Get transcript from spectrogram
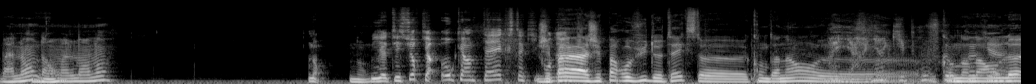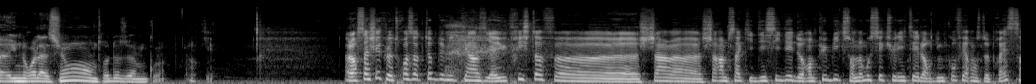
Bah non, Non. normalement non. Non. Mais t'es sûr qu'il n'y a aucun texte qui J'ai condamne pas, j'ai pas revu de texte euh, condamnant, Bah, y a euh, rien qui prouve comme condamnant quoi que- la- une relation entre deux hommes, quoi. Ok. Alors sachez que le 3 octobre 2015, il y a eu Christophe euh, Char- Charamsa qui décidait de rendre publique son homosexualité lors d'une conférence de presse.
